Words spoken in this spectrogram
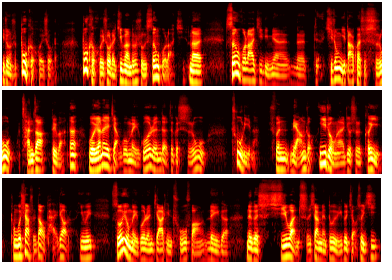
一种是不可回收的。不可回收的基本上都是属于生活垃圾。那生活垃圾里面，那其中一大块是食物残渣，对吧？但我原来也讲过，美国人的这个食物处理呢，分两种，一种呢就是可以通过下水道排掉的，因为所有美国人家庭厨房那个那个洗碗池下面都有一个搅碎机，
